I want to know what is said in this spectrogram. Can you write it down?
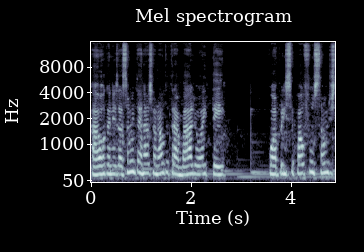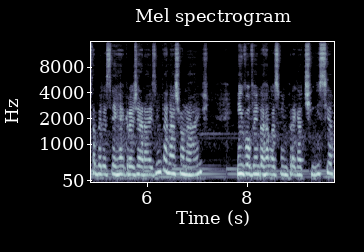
a Organização Internacional do Trabalho, OIT, com a principal função de estabelecer regras gerais internacionais envolvendo a relação empregatícia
